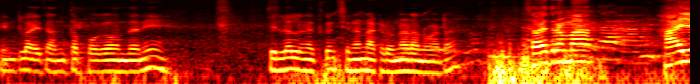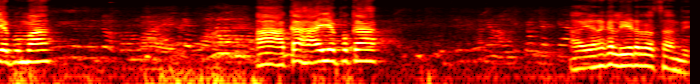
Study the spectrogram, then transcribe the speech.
ఇంట్లో అయితే అంత పొగ ఉందని పిల్లల్ని ఎత్తుకొని చిన్న అక్కడ ఉన్నాడు అనమాట సావిత్రమ్మ హాయ్ చెప్పమ్మా. అక్క హాయ్ చెప్పక్క వెనక లీడర్ వస్తుంది.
